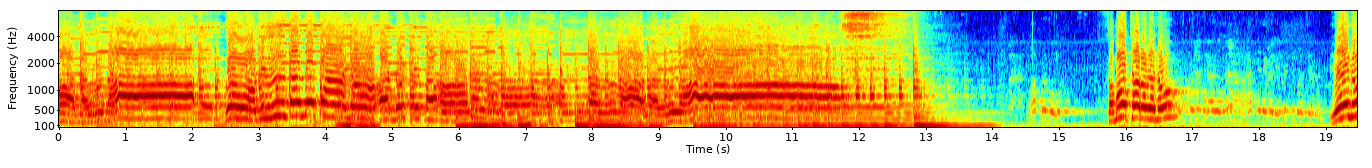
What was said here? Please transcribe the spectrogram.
ಗೋಪಾನಂದ ಗೋವಿಂದನ ತಾಯೋ ಅನುಕೃತ ಆನಂದ. ಸಮಾಚಾರವೇನು? ಏನು?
